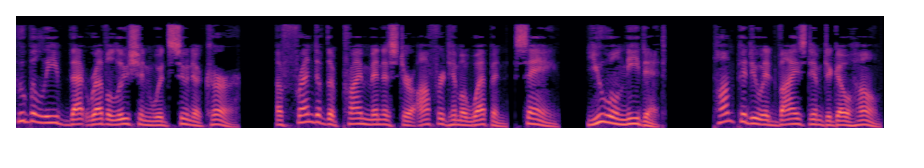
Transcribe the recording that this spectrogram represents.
who believed that revolution would soon occur. A friend of the prime minister offered him a weapon, saying, "'You will need it'". Pompidou advised him to go home.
